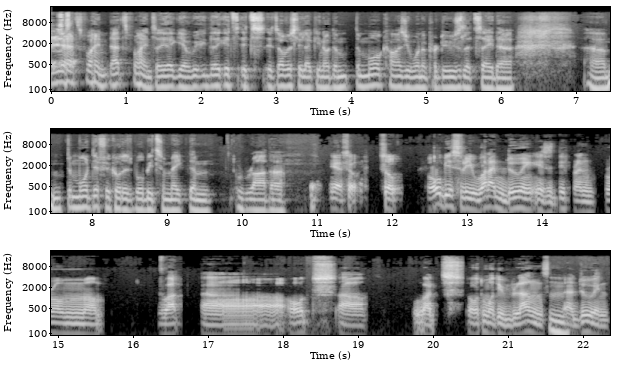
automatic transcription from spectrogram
yeah that's fine that's fine so like, yeah we, like, it's it's it's obviously like you know the the more cars you want to produce let's say the um the more difficult it will be to make them rather Yeah, so so obviously what I'm doing is different from um, what uh, aut- uh, what automotive brands Mm. are doing,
